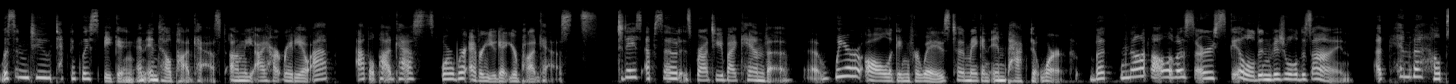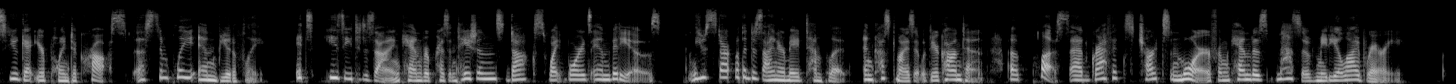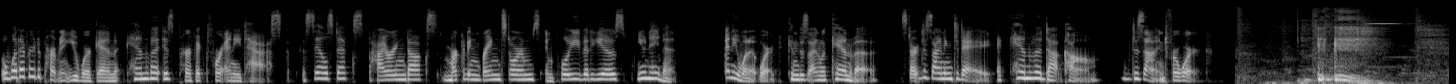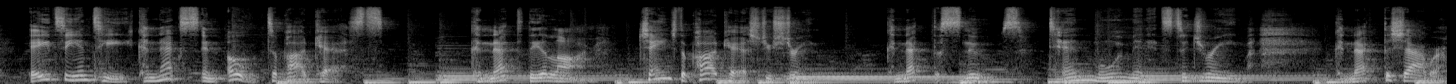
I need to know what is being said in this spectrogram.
Listen to Technically Speaking, an Intel podcast on the iHeartRadio app Apple Podcasts, or wherever you get your podcasts. Today's episode is brought to you by Canva. Uh, we're all looking for ways to make an impact at work, but not all of us are skilled in visual design. A Canva helps you get your point across, uh, simply and beautifully. It's easy to design Canva presentations, docs, whiteboards, and videos. You start with a designer made template and customize it with your content. Uh, plus, add graphics, charts, and more from Canva's massive media library. Whatever department you work in, Canva is perfect for any task sales decks, hiring docs, marketing brainstorms, employee videos, you name it. Anyone at work can design with Canva. Start designing today at canva.com. Designed for work. AT&T connects an ode to podcasts. Connect the alarm. Change the podcast you stream. Connect the snooze. 10 more minutes to dream. Connect the shower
